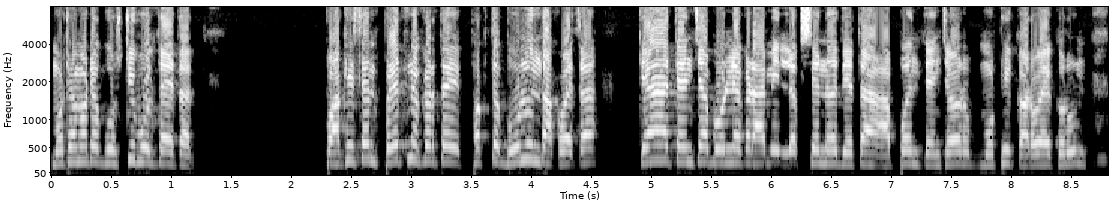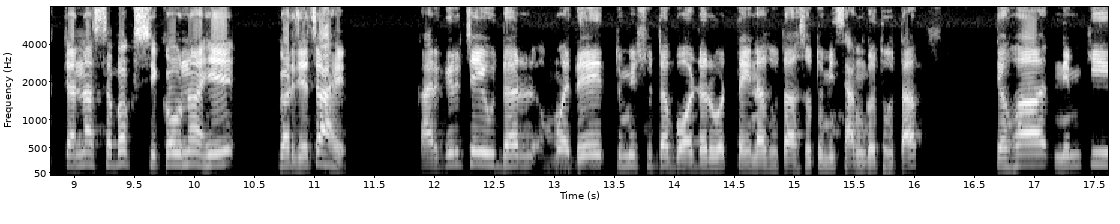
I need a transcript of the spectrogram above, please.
मोठ्या मोठ्या गोष्टी बोलता येतात. पाकिस्तान प्रयत्न करत आहे फक्त बोलून दाखवायचा. त्या त्यांच्या बोलण्याकडे आम्ही लक्ष न देता आपण त्यांच्यावर मोठी कारवाई करून त्यांना सबक शिकवणं हे गरजेचं आहे. कारगिलच्या युद्धामध्ये तुम्ही सुद्धा बॉर्डरवर तैनात होता असं तुम्ही सांगत होता. तेव्हा नेमकी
